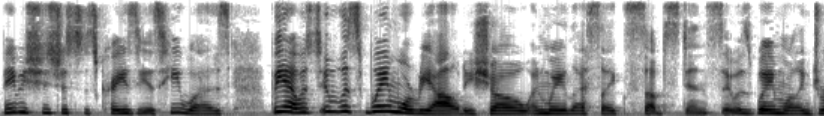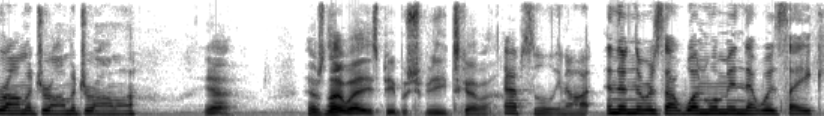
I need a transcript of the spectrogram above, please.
maybe she's just as crazy as he was but yeah it was it was way more reality show and way less like substance it was way more like drama drama drama Yeah. There was no way these people should be together. Absolutely not. And then there was that one woman that was like,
